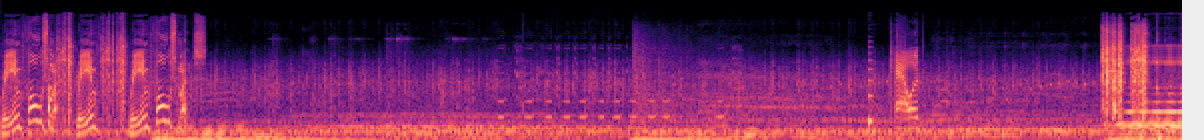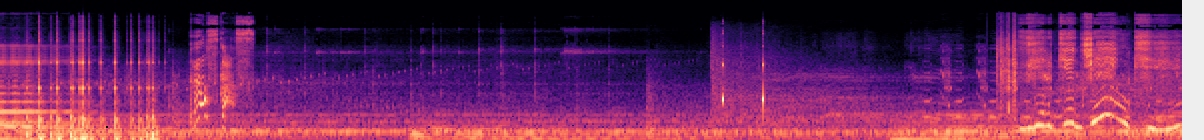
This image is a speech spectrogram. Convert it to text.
Reinforcements. Rein- reinforcements. Coward. Wielkie dzięki!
